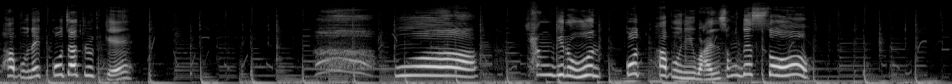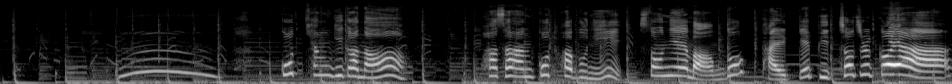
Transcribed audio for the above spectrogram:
화분에 꽂아줄게. 우와, 향기로운 꽃 화분이 완성됐어. 음, 꽃 향기가 나. 화사한 꽃 화분이 써니의 마음도 밝게 비춰줄 거야.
